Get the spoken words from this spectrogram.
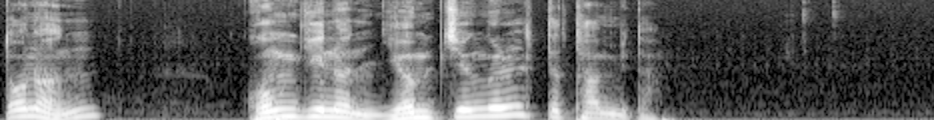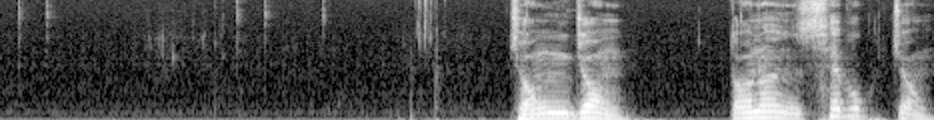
또는 공기는 염증을 뜻합니다. 종종 또는 세복종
